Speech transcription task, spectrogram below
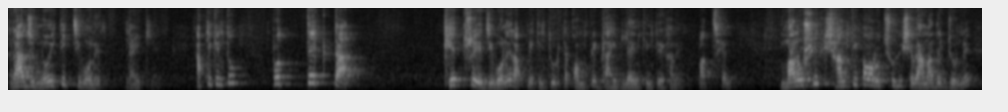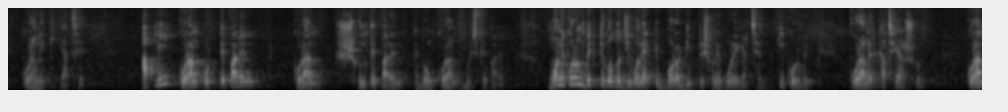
রাজনৈতিক জীবনের গাইডলাইন আপনি কিন্তু প্রত্যেকটা ক্ষেত্রে জীবনের আপনি কিন্তু একটা কমপ্লিট গাইডলাইন কিন্তু এখানে পাচ্ছেন। মানসিক শান্তি পাওয়ার উৎস হিসেবে আমাদের জন্য কোরআনে কি আছে? আপনি কোরআন পড়তে পারেন, কোরআন শুনতে পারেন এবং কোরআন বুঝতে পারেন। মনে করুন ব্যক্তিগত জীবনে একটি বড় ডিপ্রেশনে পড়ে গেছেন। কি করবেন? কোরআনের কাছে আসুন, কোরআন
